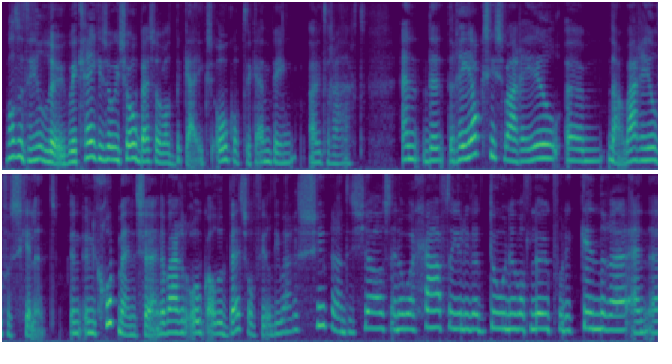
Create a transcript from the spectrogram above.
was het heel leuk. We kregen sowieso best wel wat bekijks, ook op de camping uiteraard. En de, reacties waren heel, um, nou, waren heel verschillend. Een, een, groep mensen, en er waren er ook altijd best wel veel, die waren super enthousiast. En oh, wat gaaf dat jullie dat doen en wat leuk voor de kinderen. En uh,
